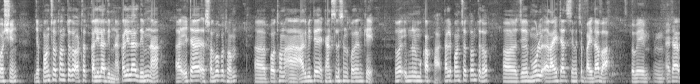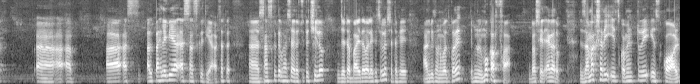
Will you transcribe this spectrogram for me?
কোশ্চেন যে পঞ্চতন্ত্র অর্থাৎ কালিলা দিমনা। কালিলা দিমনা এটা সর্বপ্রথম প্রথম আরবিতে ট্রান্সলেশন করেন কে? তো ইবনুল মুকাফা তাহলে পঞ্চতন্ত্র যে মূল রাইটার সে হচ্ছে বাইদাবা। তবে এটা আল পাহলেবিয়া আর সংস্কৃতিয়া, অর্থাৎ সংস্কৃত ভাষায় রচিত ছিল, যেটা বাইদাবা লিখেছিল, সেটাকে আরবিতে অনুবাদ করে ইবনুল মুকাফা দশের এগারো। Zamakhshari is commentary is called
